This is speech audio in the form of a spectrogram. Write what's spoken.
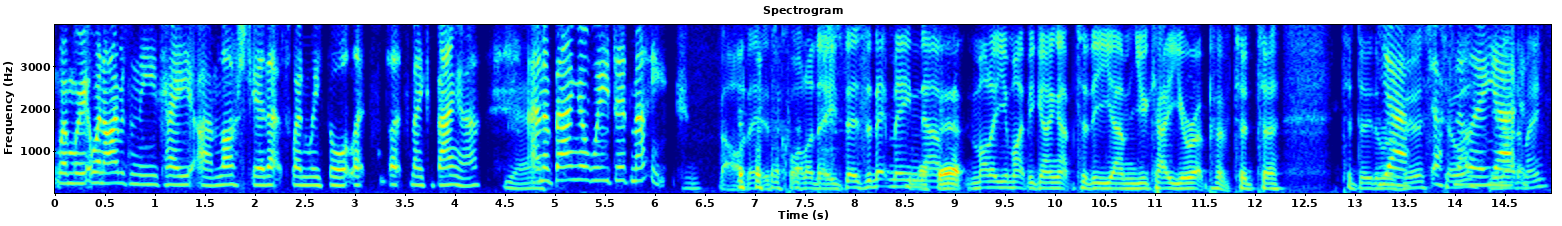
when we when I was in the UK um, last year, that's when we thought let's let's make a banger, Yeah. and a banger we did make. Oh, that is quality. Does that mean, um. Molly, you might be going up to the um, UK, Europe to to to do the yeah, reverse definitely. tour? You yeah, know what I it's, mean?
